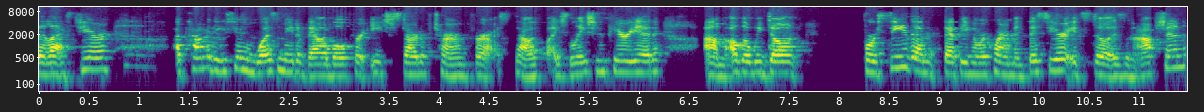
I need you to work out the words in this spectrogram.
the last year. Accommodation was made available for each start of term for self-isolation period. Um, although we don't foresee them that being a requirement this year, it still is an option.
